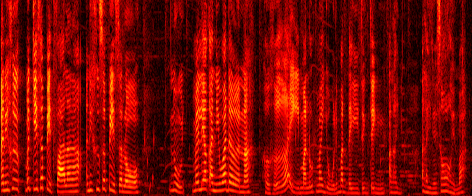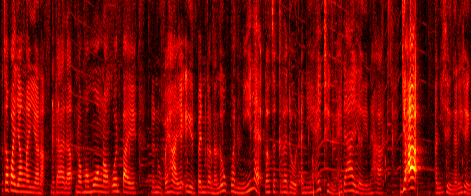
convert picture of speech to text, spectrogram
อันนี้คือเมื่อกี้สปีดฟ้าแล้วนะ อันนี้คือสปีดสโลว์หนูไม่เรียกอันนี้ว่าเดินนะ เฮ้ยมนุษย์มาอยู่นี่มันดีจริง ๆ อะไรอะไรในซอกเห็นปะจะไปยังไงอะน่ะ ไม่ได้แล้วน้องมะม่วงน้องอ้วนไปเดี๋ยวหนูไปหาอย่างอื่นเป็นก่อนนะลูกวันนี้แหละ เราจะกระโดดอันนี้ให้ถึงให้ได้เลยนะคะยะอันนี้ถึงอันนี้ถึง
